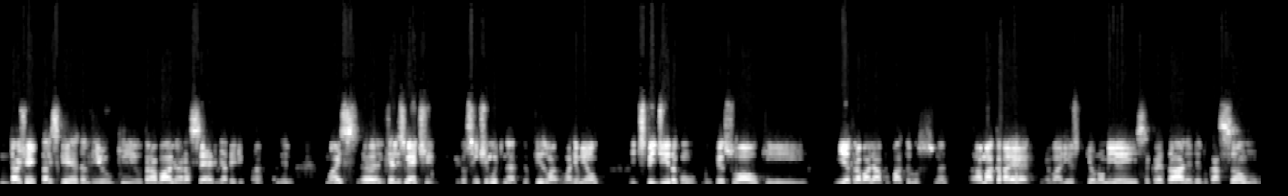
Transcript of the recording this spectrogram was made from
muita gente da esquerda viu que o trabalho era sério e aderiu. Né? aderiu. Mas, é, infelizmente, eu senti muito, né? Eu fiz uma, uma reunião de despedida com o pessoal que ia trabalhar para o Patrus, né? A Macaé Evaristo, que eu nomeei secretária de Educação,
